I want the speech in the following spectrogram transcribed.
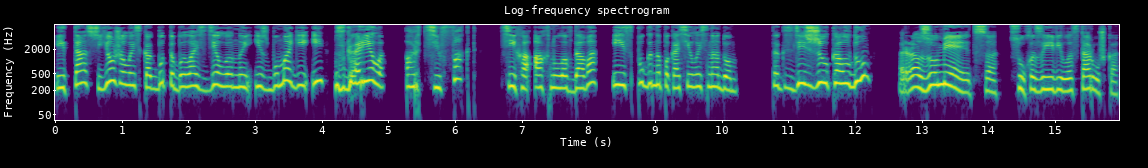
и та съежилась, как будто была сделана из бумаги и сгорела. Артефакт? Тихо ахнула вдова и испуганно покосилась на дом. Так здесь жил колдун? Разумеется, сухо заявила старушка.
